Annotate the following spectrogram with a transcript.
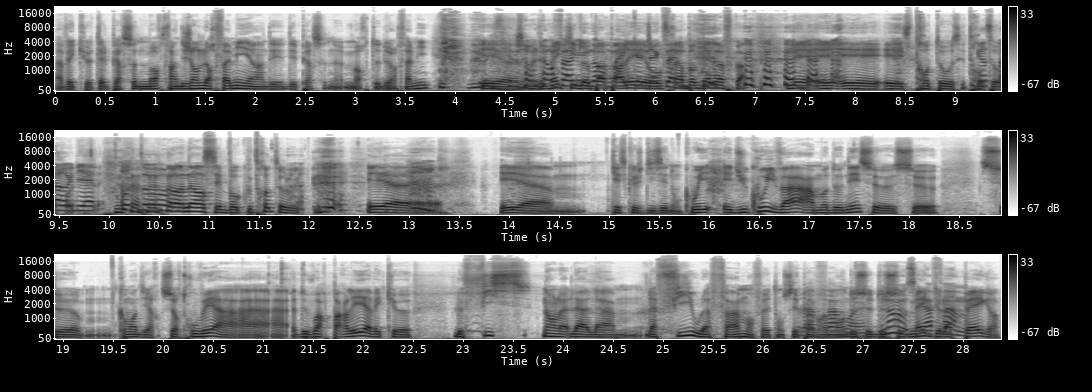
avec telle personne morte, enfin des gens de leur famille, hein, des, des personnes mortes de leur famille. Et euh, le mec qui veut pas parler au frère Bogdanov quoi. Mais et, et- et c'est trop tôt, c'est trop tôt. Trop non, non, c'est beaucoup trop tôt, Louis. Et, euh, et qu'est-ce que je disais donc? Oui, et du coup, il va à un moment donné se, se, se- comment dire, se retrouver à, à- à devoir parler avec euh, le fils, non, la, la, la, la fille ou la femme, en fait, on sait La pas vraiment, femme, de ouais. ce, de Non, ce mec la de la pègre.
